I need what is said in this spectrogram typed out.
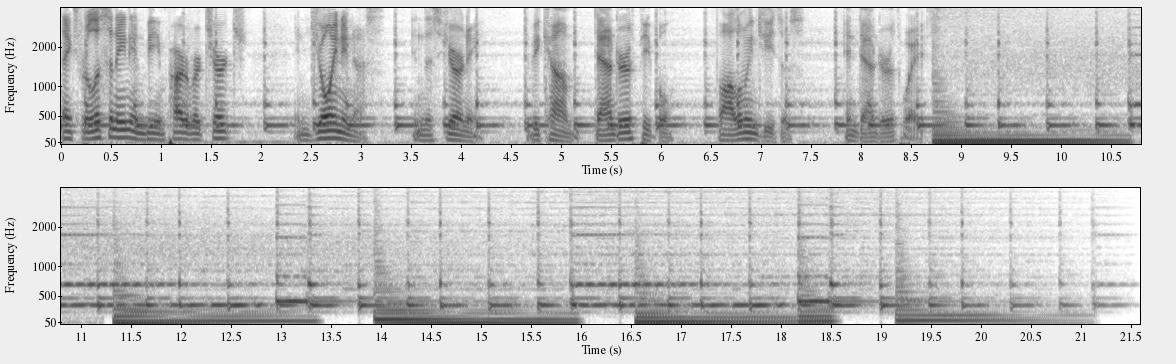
Thanks for listening and being part of our church and joining us in this journey to become down to earth people following Jesus in down to earth ways.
